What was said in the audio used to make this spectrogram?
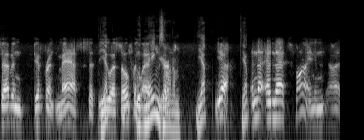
seven different masks at the Yep. U.S. Open with last names year. on them. Yep. Yeah. Yep. And that and that's fine. And uh,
